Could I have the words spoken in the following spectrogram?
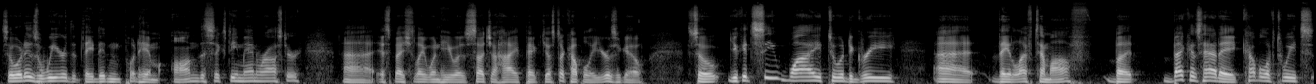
So it is weird that they didn't put him on the 60 man roster, uh, especially when he was such a high pick just a couple of years ago. So you could see why, to a degree, uh, they left him off, but Beck has had a couple of tweets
